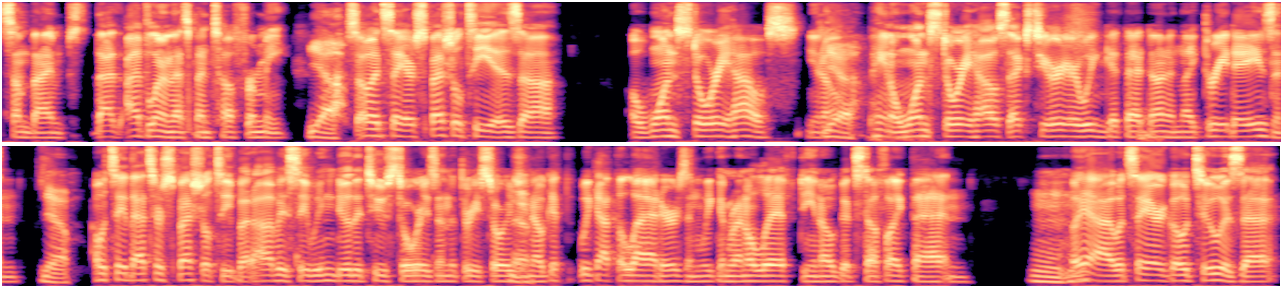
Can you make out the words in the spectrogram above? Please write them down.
sometimes that I've learned that's been tough for me. Yeah. So I'd say our specialty is uh, a one-story house. You know, Yeah. paint a one-story house exterior. We can get that done in like three days, and Yeah. I would say that's our specialty. But obviously, we can do the two stories and the three stories. Yeah. You know, get we got the ladders, and we can rent a lift. You know, good stuff like that. And Mhm. but yeah, I would say our go-to is that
